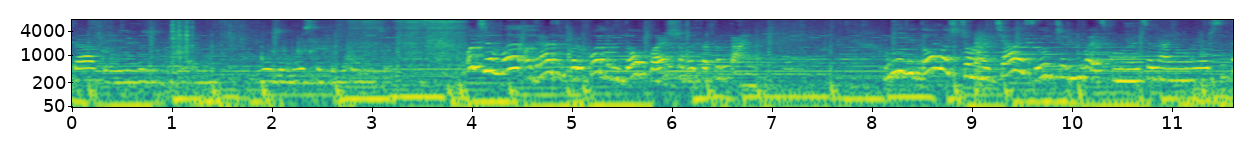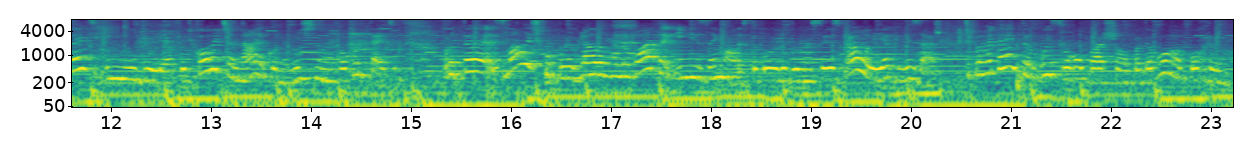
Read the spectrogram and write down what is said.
Дякую, мені дуже приємно. Дуже вийшли подарунок. Отже, ми одразу переходимо до першого запитання. Мені відомо, що навчалась ви в Чернівецькому національному університеті імені Юрія Федьковича на економічному факультеті. Проте з маличку полюбляли малювати і займалися такою улюбленою своєю справою, як візаж. Чи пам'ятаєте ви свого першого педагога по гриму?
